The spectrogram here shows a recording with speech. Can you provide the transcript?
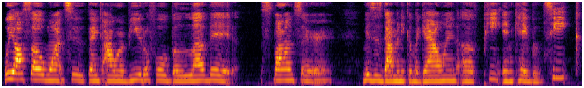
We also want to thank our beautiful, beloved sponsor, Mrs. Dominica McGowan of P&K Boutique.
